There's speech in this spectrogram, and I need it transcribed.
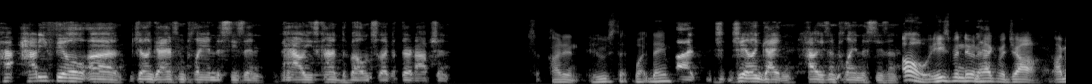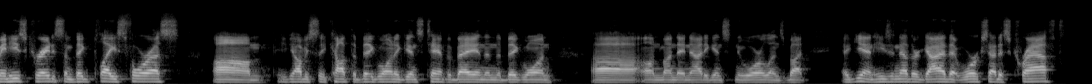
how, how do you feel uh, Jalen Guyton's been playing this season? How he's kind of developed to like a third option? So I didn't. Who's that? What name? Uh, J- Jalen Guyton. How he's been playing this season? Oh, he's been doing a heck of a job. I mean, he's created some big plays for us. Um, he obviously caught the big one against Tampa Bay, and then the big one uh, on Monday night against New Orleans. But again, he's another guy that works at his craft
